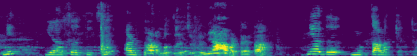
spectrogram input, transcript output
ഇനി ഗ്യാസ് കത്തിച്ച് അടുപ്പത്ത് അടുപ്പത്ത് വെച്ച്. വെച്ചിട്ട്. ഞാൻ ആവട്ടെ കേട്ടാ. ഇനി അത് ഒന്ന് തിളക്കട്ടെ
